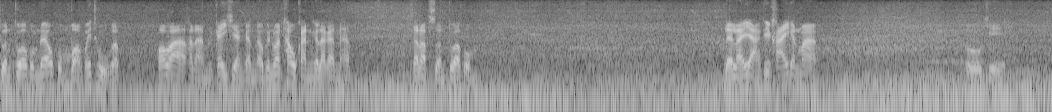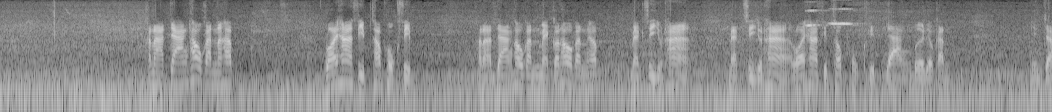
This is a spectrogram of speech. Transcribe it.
ส่วนตัวผมแล้วผมบอกไม่ถูกครับ เพราะว่าขนาดมันใกล้เคียงกัน เอาเป็นว่าเท่ากันก็แล้วกันนะครับสำหรับส่วนตัวผม หลาย ๆ อย่างที่คล้ายกันมาก โอเค ขนาดยางเท่ากันนะครับ150ทับ60ขนาดยางเท่ากันแม็กก็เท่ากันครับแม็ก4.5แม็ก4.5 150ทับ60ยางเบอร์เดียวกันนินจา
